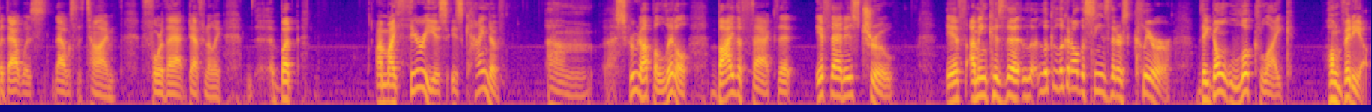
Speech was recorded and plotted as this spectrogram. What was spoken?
but that was that was the time for that definitely. But uh, my theory is is kind of um, screwed up a little by the fact that if that is true if I mean, because the look look at all the scenes that are clearer. They don't look like home video.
